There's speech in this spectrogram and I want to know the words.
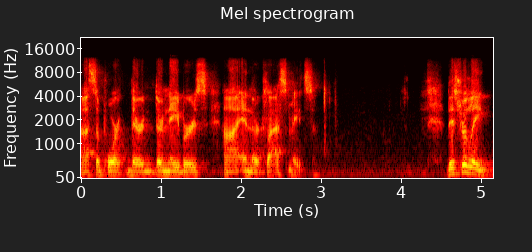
uh, support their, their neighbors uh, and their classmates. This really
